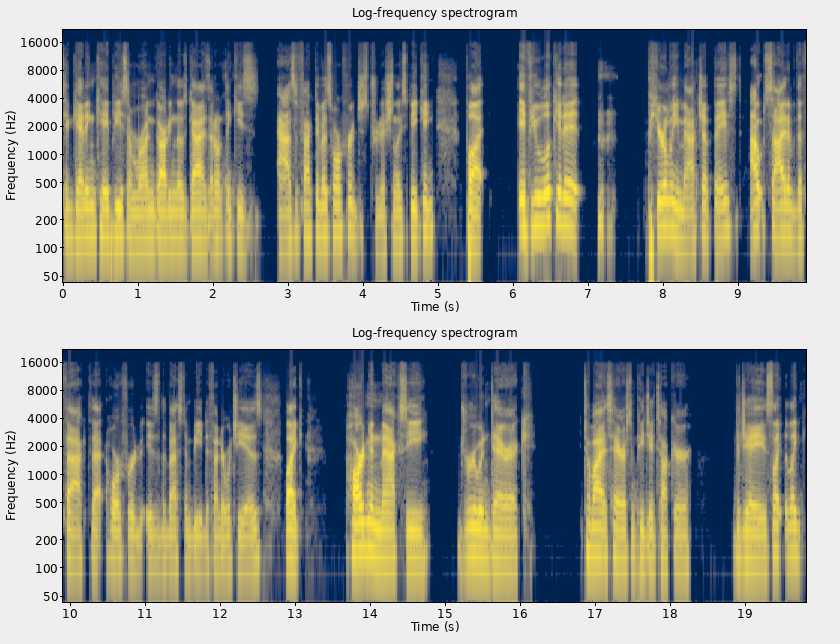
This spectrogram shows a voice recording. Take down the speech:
to getting KP some run guarding those guys. I don't think he's as effective as Horford, just traditionally speaking. But if you look at it purely matchup based, outside of the fact that Horford is the best and Embiid defender, which he is, like Harden and Maxey, Jrue and Derek, Tobias Harris and PJ Tucker, the Jays, like like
